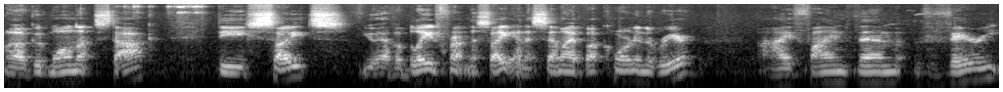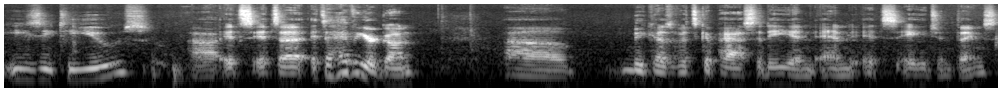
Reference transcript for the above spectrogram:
uh, good walnut stock. The sights, you have a blade front in the sight and a semi-buckhorn in the rear. I find them very easy to use. Uh, it's it's a it's a heavier gun, uh, because of its capacity and, and its age and things.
